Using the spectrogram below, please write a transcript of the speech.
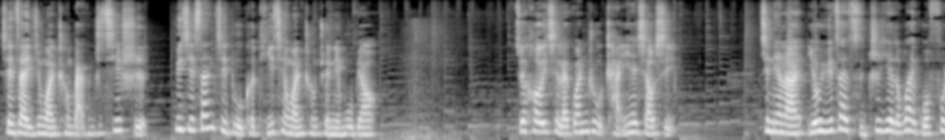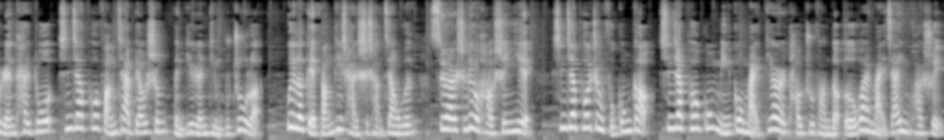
现在已经完成百分之七十，预计三季度可提前完成全年目标。最后，一起来关注产业消息。近年来，由于在此置业的外国富人太多，新加坡房价飙升，本地人顶不住了。为了给房地产市场降温，四月二十六号深夜，新加坡政府公告，新加坡公民购买第二套住房的额外买家印花税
